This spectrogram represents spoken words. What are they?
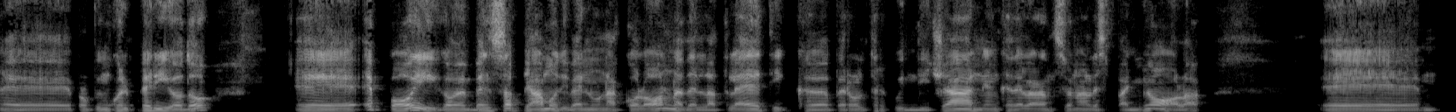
eh, proprio in quel periodo e, e, poi, come ben sappiamo, divenne una colonna dell'Athletic per oltre 15 anni, anche della nazionale spagnola. E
